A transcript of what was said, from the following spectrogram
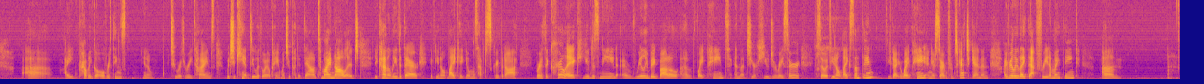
Uh, I probably go over things, you know, two or three times, which you can't do with oil paint once you put it down. To my knowledge, you kind of leave it there. If you don't like it, you almost have to scrape it off. Whereas acrylic, you just need a really big bottle of white paint, and that's your huge eraser. So if you don't like something, you got your white paint, and you're starting from scratch again. And I really like that freedom. I think. Um,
